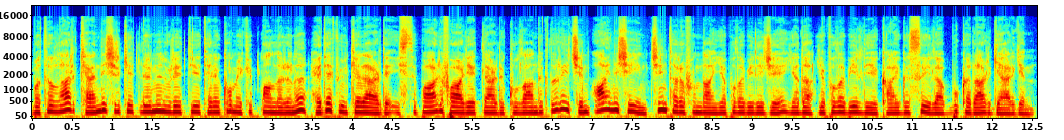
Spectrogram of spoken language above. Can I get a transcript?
Batılılar kendi şirketlerinin ürettiği telekom ekipmanlarını hedef ülkelerde istihbari faaliyetlerde kullandıkları için aynı şeyin Çin tarafından yapılabileceği ya da yapılabildiği kaygısıyla bu kadar gergin.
